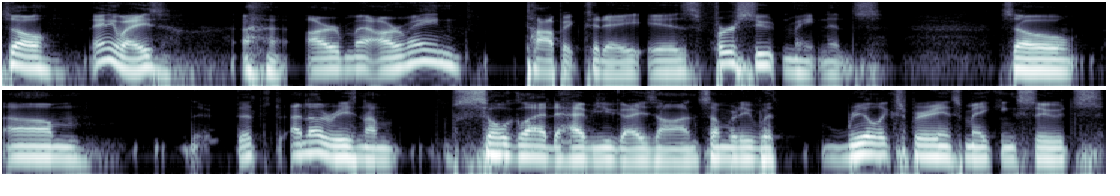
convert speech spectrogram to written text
So, anyways, our our main topic today is fursuit maintenance. So, um, th- that's another reason I'm so glad to have you guys on. Somebody with real experience making suits.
